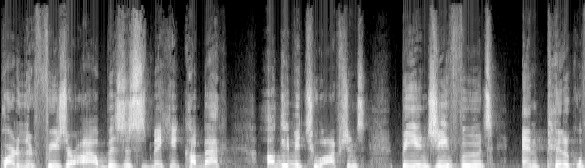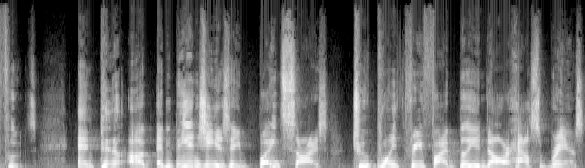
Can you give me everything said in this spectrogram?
part of their freezer aisle business is making a comeback? I'll give you two options: B&G Foods and Pinnacle Foods. And, uh, and B&G is a bite-sized $2.35 billion house of brands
